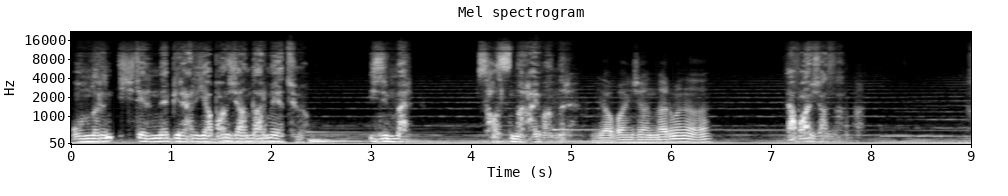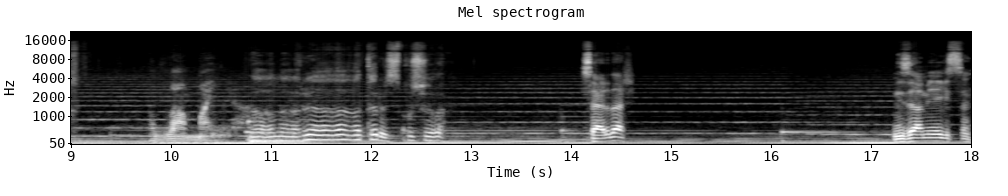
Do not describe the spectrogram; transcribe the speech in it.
Onların içlerinde birer yaban jandarma yatıyor. İzin ver. Salsınlar hayvanları. Yaban jandarma ne lan? Yaban jandarma. Allah'ım may ya. Dağlara atarız pusu. Serdar. Nizamiye gitsin.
